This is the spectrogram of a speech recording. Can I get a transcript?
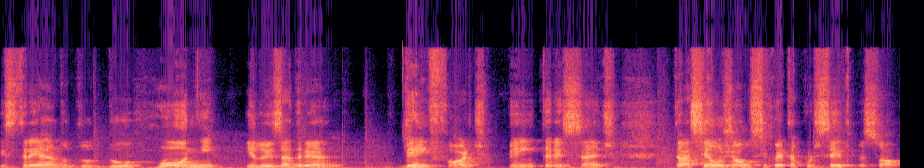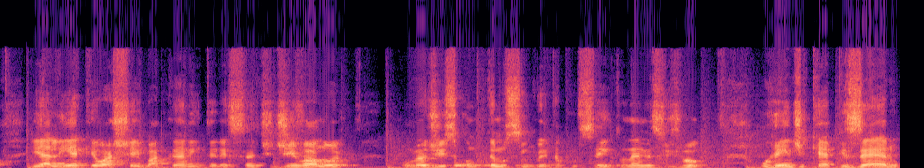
estreando do Rony e Luiz Adriano. Bem Sim. forte, bem interessante. Então, assim, é um jogo 50%, pessoal. E a linha que eu achei bacana, interessante, de valor, como eu disse, como temos 50% né, nesse jogo, o handicap zero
